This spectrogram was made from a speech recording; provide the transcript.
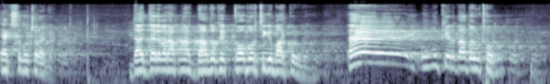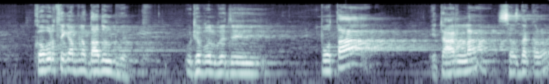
একশো বছর আগে। দাজ্জাল এবার আপনার দাদুকে কবর থেকে বার করবে। এই অমুকের দাদু, উঠো। কবর থেকে আপনার দাদু উঠবে। উঠে বলবে যে, পোতা, এটা আল্লাহ, সাজদা করো।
